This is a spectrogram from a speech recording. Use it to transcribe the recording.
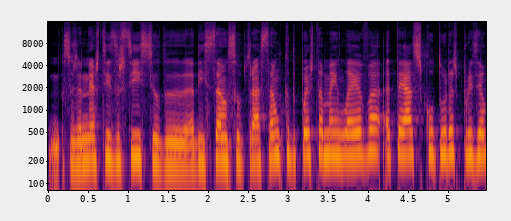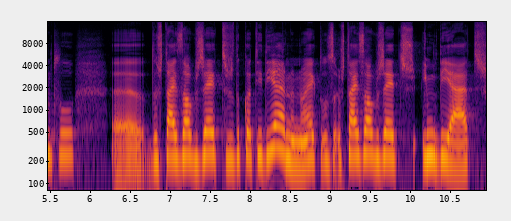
ou seja, neste exercício de adição, subtração, que depois também leva até às esculturas, por exemplo, uh, dos tais objetos do cotidiano, não é? Os, os tais objetos imediatos,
